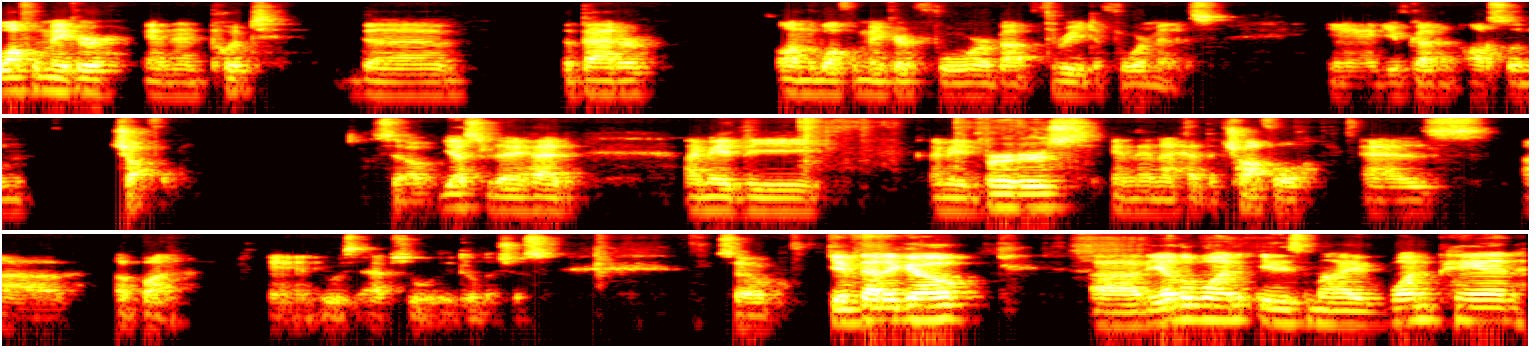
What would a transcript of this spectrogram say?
waffle maker and then put the the batter on the waffle maker for about three to four minutes, and you've got an awesome chaffle. So yesterday I had I made the I made burgers and then I had the chaffle as uh, a bun, and it was absolutely delicious. So give that a go. Uh, the other one is my one pan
